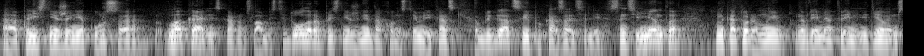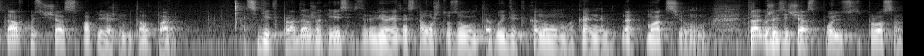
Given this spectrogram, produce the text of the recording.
При снижении курса локальной, скажем, слабости доллара, при снижении доходности американских облигаций и показателей сантимента, на которые мы время от времени делаем ставку, сейчас по-прежнему толпа сидит в продажах, есть вероятность того, что золото выйдет к новым локальным да, максимумам. Также сейчас пользуются спросом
